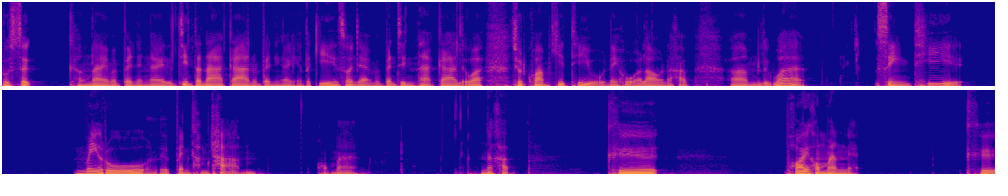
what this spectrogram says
รู้สึกข้างในมันเป็นยังไง หรือจินตนาการมันเป็นยังไงอย่างตะกี้ส่วนใหญ่มันเป็นจินตนาการหรือว่าชุดความคิดที่อยู่ในหัวเรานะครับหรือว่าสิ่งที่ไม่รู้หรือเป็นคำถามออกมานะครับ คือ พอยของมันเนี่ย คือ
